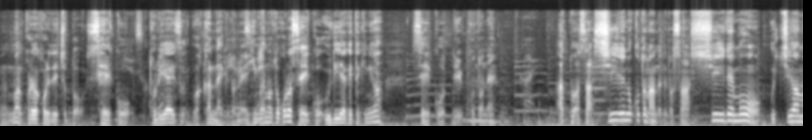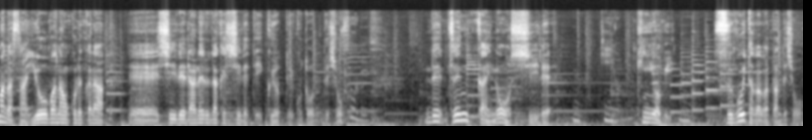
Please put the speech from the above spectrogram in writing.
うん。まあこれはこれでちょっと成功。とりあえず分かんないけどね、ね、今のところ成功。売上的には成功っていうことね。はい。あとはさ仕入れのことなんだけどさ仕入れもうちはまださ洋花をこれから、えー、仕入れられるだけ仕入れていくよっていうことでしょ？そうです。で前回の仕入れ、うん、金曜日。金曜日、うん、すごい高かったんでしょ？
